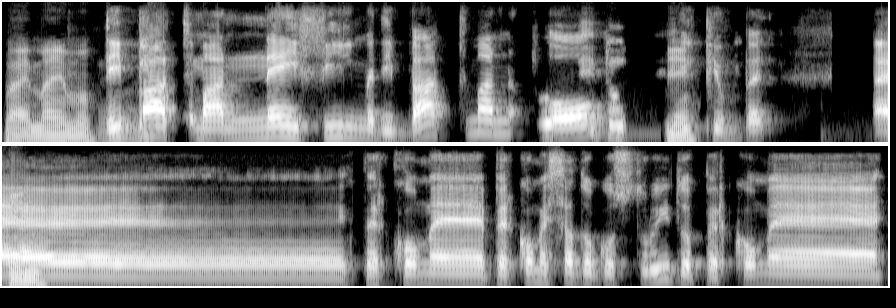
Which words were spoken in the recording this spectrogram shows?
Vai, Maimo. Di Batman nei film di Batman Tutti, o tutti. il più bello? Eh, per come, per come è stato costruito per come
